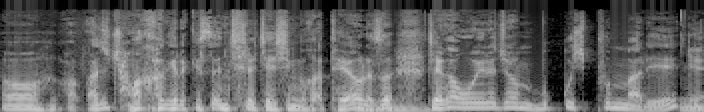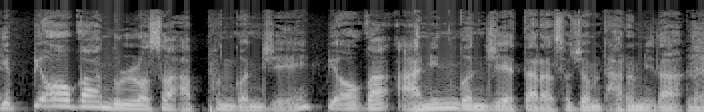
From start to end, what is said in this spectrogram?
어, 아주 정확하게 이렇게 센치를 재신 것 같아요. 그래서 제가 오히려 좀 묻고 싶은 말이 음. 예. 이게 뼈가 눌러서 아픈 건지 뼈가 아닌 건지에 따라서 좀 다릅니다. 네.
